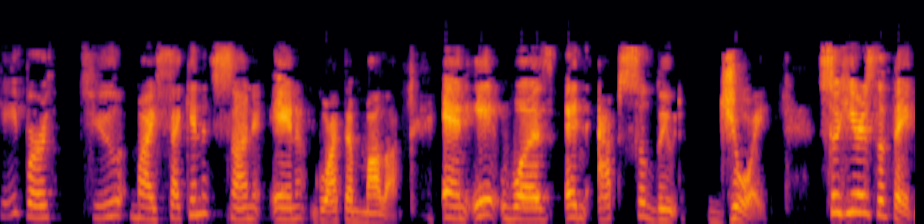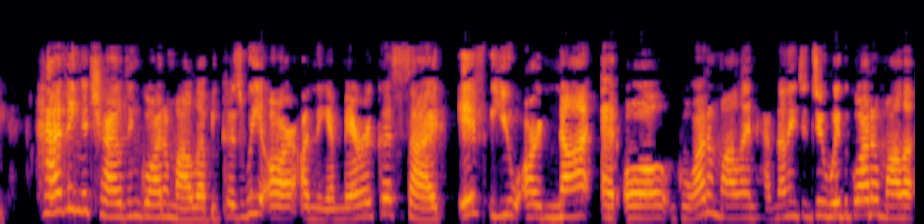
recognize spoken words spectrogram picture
gave birth to my second son in Guatemala, and it was an absolute joy. So here's the thing having a child in Guatemala because we are on the America side. If you are not at all Guatemalan, have nothing to do with Guatemala,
